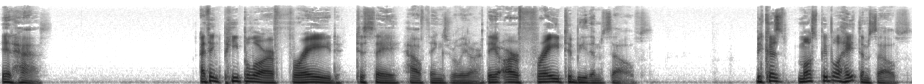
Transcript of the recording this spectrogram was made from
it has. I think people are afraid to say how things really are. They are afraid to be themselves because most people hate themselves.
